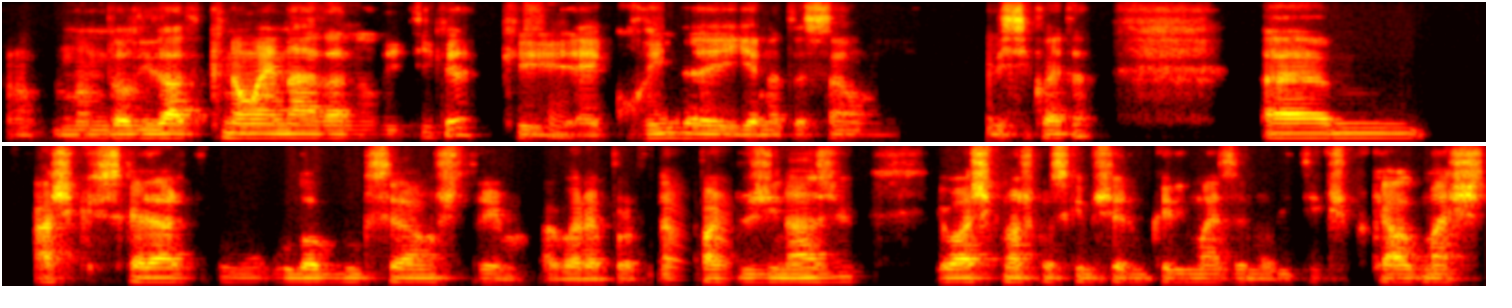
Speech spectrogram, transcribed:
pronto, numa modalidade que não é nada analítica, que Sim. é corrida e a natação e a bicicleta. Ahm, acho que se calhar o, o logbook será um extremo. Agora, pronto, na parte do ginásio, eu acho que nós conseguimos ser um bocadinho mais analíticos, porque é algo mais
